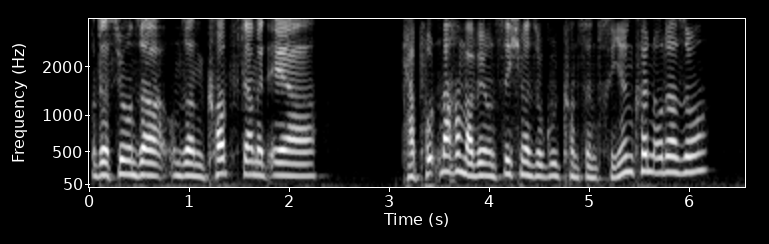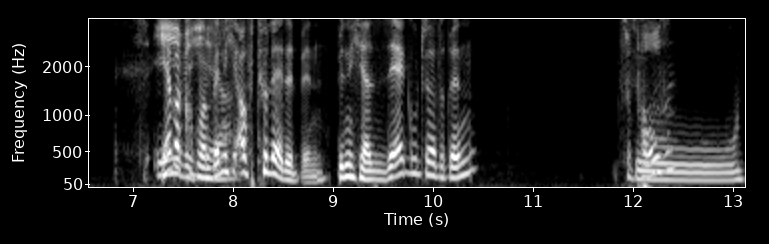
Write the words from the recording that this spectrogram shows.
Und dass wir unser, unseren Kopf damit eher kaputt machen, weil wir uns nicht mehr so gut konzentrieren können oder so. Ist Ja, aber guck mal, wenn her. ich auf Toilette bin, bin ich ja sehr gut da drin, zu posen?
